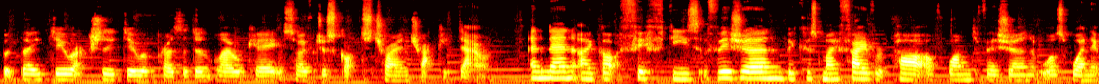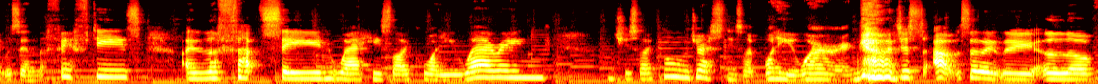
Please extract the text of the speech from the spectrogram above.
but they do actually do a President Loki so I've just got to try and track it down. And then I got 50s Vision because my favourite part of WandaVision was when it was in the 50s. I love that scene where he's like, what are you wearing? And she's like, oh, dress. And he's like, what are you wearing? I just absolutely love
